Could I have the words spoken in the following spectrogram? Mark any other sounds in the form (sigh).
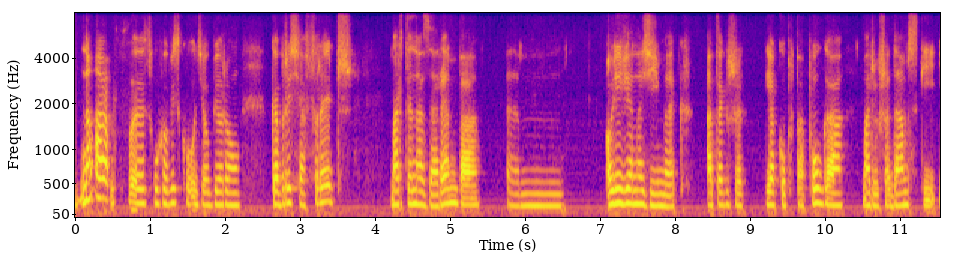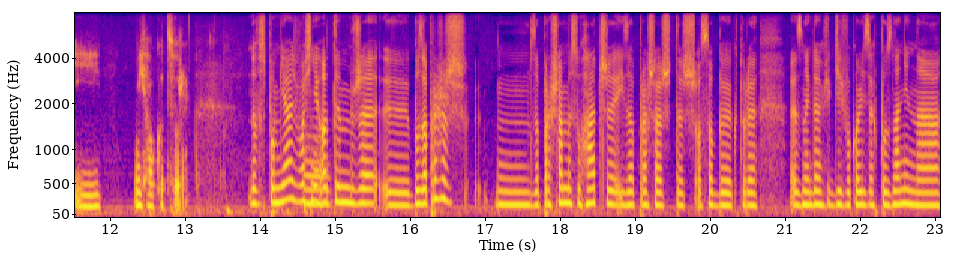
No a w słuchowisku udział biorą Gabrysia Frycz, Martyna Zaręba, Oliwia Nazimek, a także Jakub Papuga, Mariusz Adamski i Michał Kocurek. No wspomniałaś właśnie o tym, że, y, bo zapraszasz, mm, zapraszamy słuchaczy i zapraszasz też osoby, które znajdują się gdzieś w okolicach Poznania na E,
